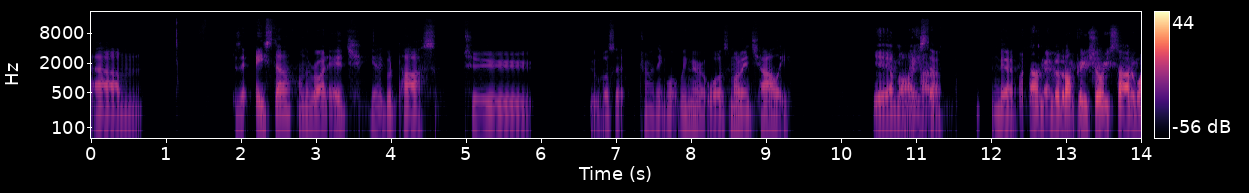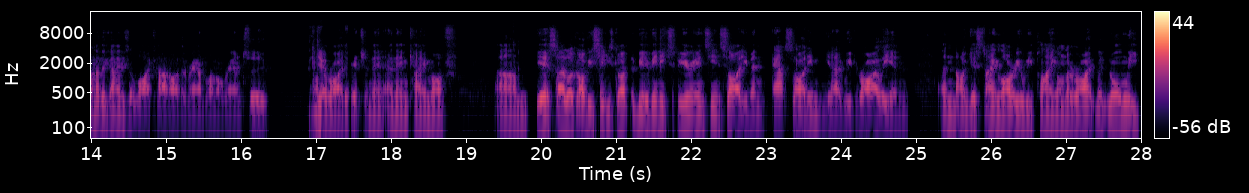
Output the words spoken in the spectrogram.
Um, was it Easter on the right edge? He had a good pass to who was it? trying to think what winger it was. It might have been Charlie. Yeah, I'm not. Easter. Yeah, I can't remember, but I'm pretty sure he started one of the games at Leichhardt, either round one or round two, on Yeah. the right edge, and then and then came off. Um, yeah, so look, obviously he's got a bit of inexperience inside him and outside him. You know, with Riley and and I guess Daine Laurie will be playing on the right. When normally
